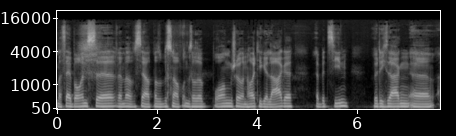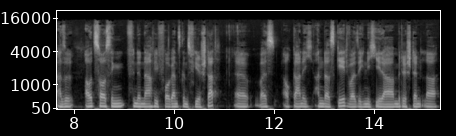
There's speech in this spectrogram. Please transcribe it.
Marcel, bei uns, äh, wenn wir uns ja mal so ein bisschen auf unsere Branche und heutige Lage äh, beziehen, würde ich sagen, äh, also Outsourcing findet nach wie vor ganz, ganz viel statt. äh, weil es auch gar nicht anders geht, weil sich nicht jeder Mittelständler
